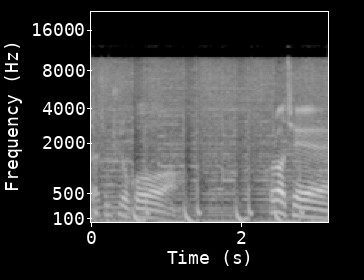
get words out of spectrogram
자 중추 좋고. 그렇지.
